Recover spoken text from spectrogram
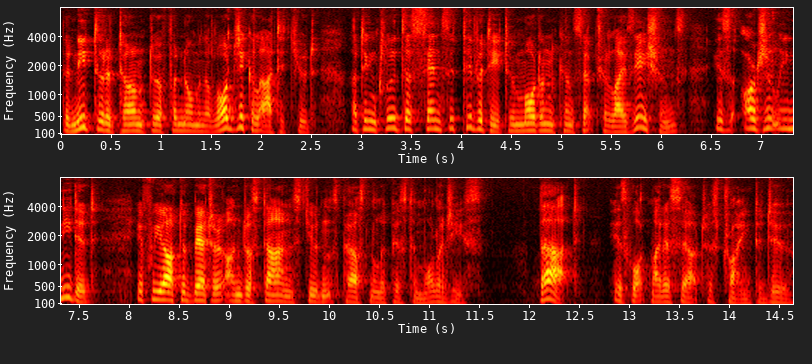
The need to return to a phenomenological attitude that includes a sensitivity to modern conceptualizations is urgently needed if we are to better understand students' personal epistemologies. That is what my research is trying to do.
